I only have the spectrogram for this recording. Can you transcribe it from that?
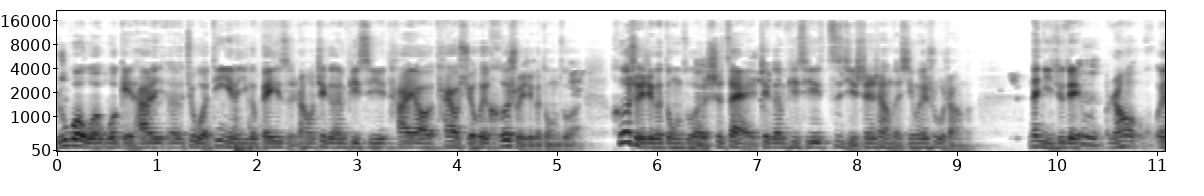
如果我我给他呃，就我定义了一个杯子，然后这个 NPC 他要他要学会喝水这个动作，喝水这个动作是在这个 NPC 自己身上的行为树上的。那你就得，然后呃，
